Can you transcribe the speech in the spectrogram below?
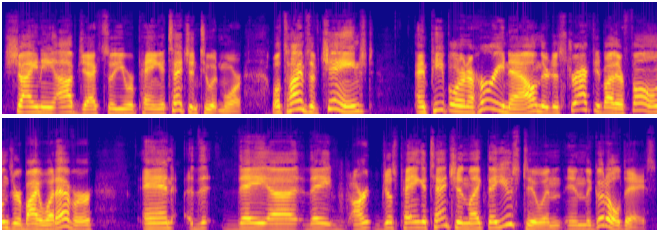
shiny object, so you were paying attention to it more. Well, times have changed, and people are in a hurry now, and they're distracted by their phones or by whatever, and th- they uh, they aren't just paying attention like they used to in, in the good old days.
